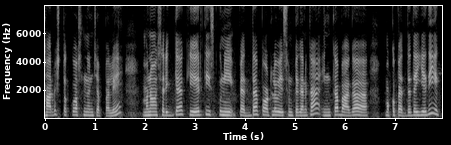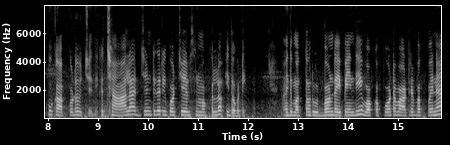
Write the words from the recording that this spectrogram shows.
హార్వెస్ట్ తక్కువ వస్తుందని చెప్పాలి. మనం సరిగ్గా కేర్ తీసుకుని పెద్ద పాట్లో వేసుంటే కనుక ఇంకా బాగా మొక్క పెద్దదయ్యేది ఎక్కువ కాపు కూడా వచ్చేది. ఇక చాలా అర్జెంటుగా రిపోర్ట్ చేయాల్సిన మొక్కల్లో ఇదొకటి. ఇది మొత్తం రూట్ బౌండ్ అయిపోయింది. ఒక్క పూట వాటర్ ఇవ్వకపోయినా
